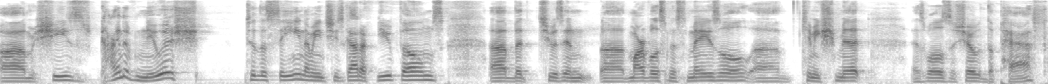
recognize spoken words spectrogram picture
Um, she's kind of newish to the scene. I mean, she's got a few films, uh, but she was in uh, Marvelous Miss Maisel, uh, Kimmy Schmidt, as well as the show The Path.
